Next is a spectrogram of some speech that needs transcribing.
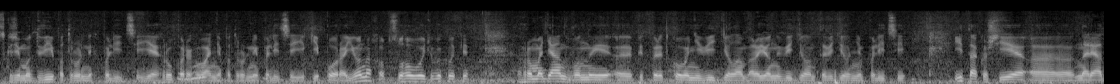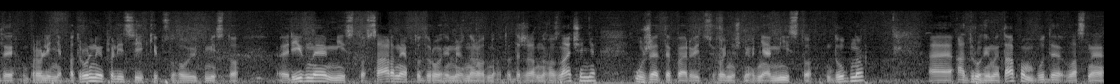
скажімо, дві патрульних поліції. Є групи реагування патрульної поліції, які по районах обслуговують виклики громадян. Вони е, підпорядковані відділам, районним відділам та відділенням поліції. І також є е, наряди управління патрульної поліції, які обслуговують місто Рівне, місто Сарне, автодороги міжнародного та державного значення. Уже тепер від сьогоднішнього дня місто Дубно. Е, А другим етапом буде власне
